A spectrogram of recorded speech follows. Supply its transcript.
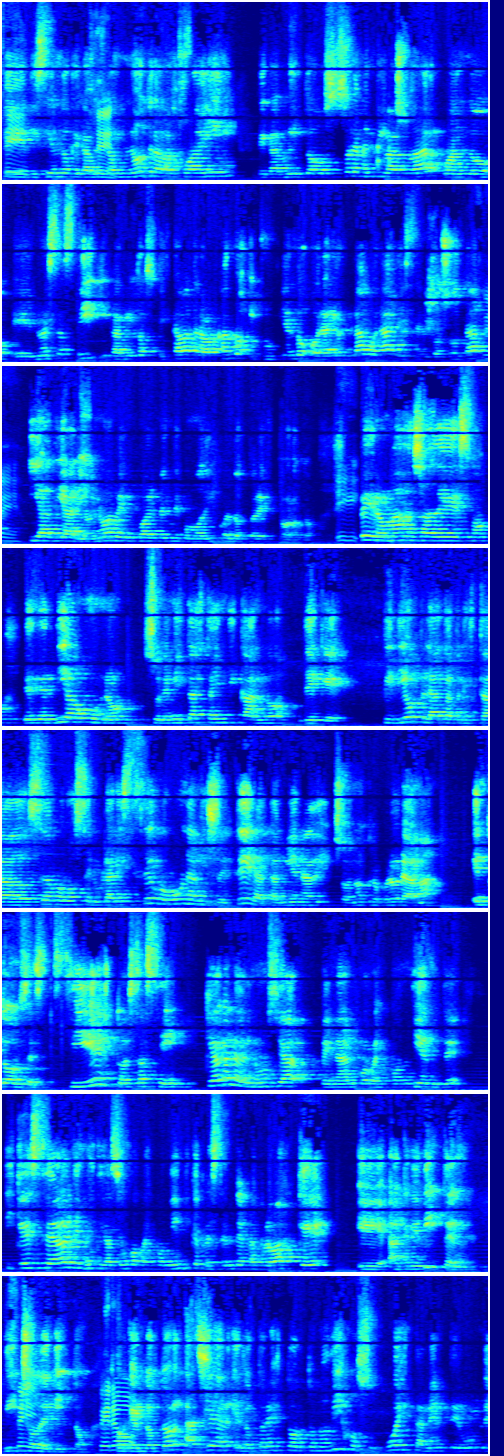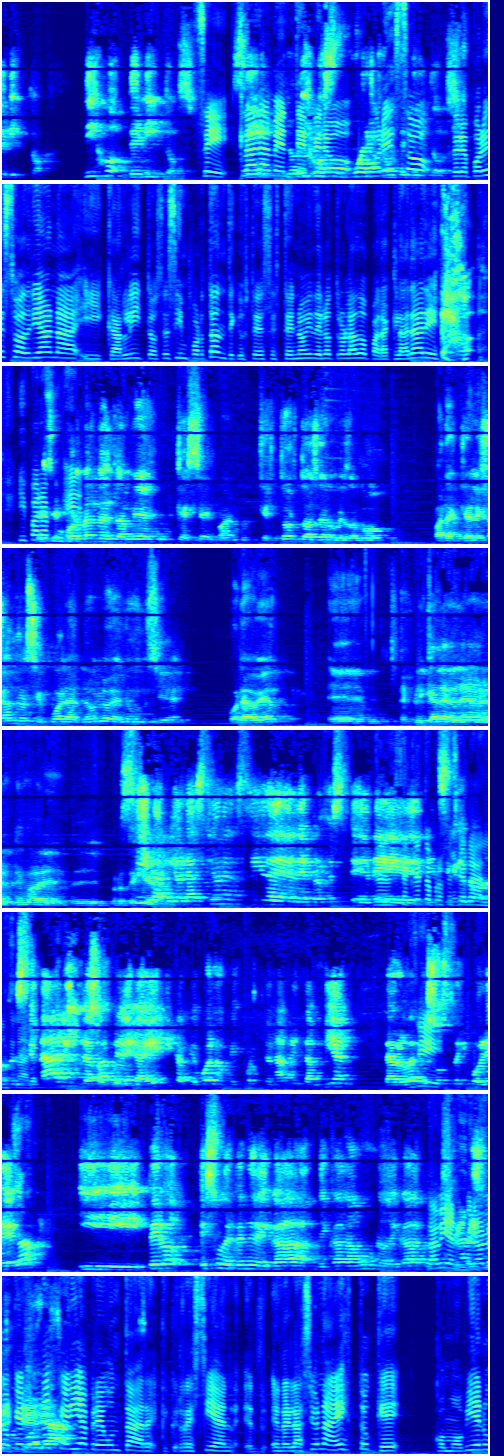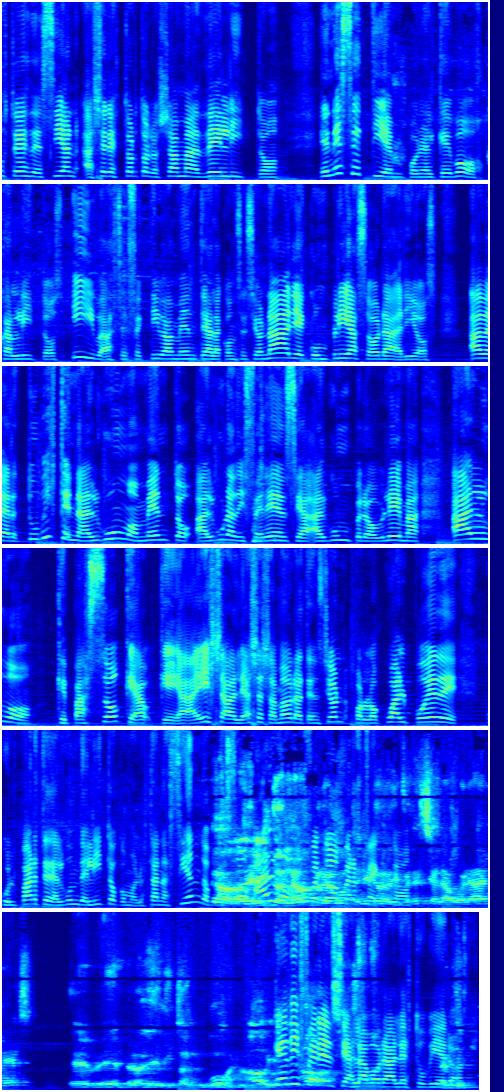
eh, diciendo que Carlitos Sí. no trabajó ahí, que Carlitos solamente iba a ayudar cuando eh, no es así y Carlitos estaba trabajando y cumpliendo horarios laborales en Toyota Sí. y a diario, no eventualmente como dijo el doctor Estorto. Y- Pero más allá de eso, desde el día uno, Zulemita está indicando de que pidió plata prestado, se robó celulares, se robó una billetera, también ha dicho en otro programa. Entonces, si esto es así, que haga la denuncia penal correspondiente y que se haga la investigación correspondiente y que presenten las pruebas que eh, acrediten dicho Sí, delito. pero- Porque el doctor, ayer, el doctor Estorto no dijo supuestamente un delito, dijo delitos. Sí, Sí, claramente, pero por eso, delitos. pero por eso Adriana y Carlitos, es importante que ustedes estén hoy del otro lado para aclarar esto y para es eh, importante también que sepan que Estorto ayer me llamó para que Alejandro Cipuela no lo denuncie por haber eh, explicarle a Adriana el tema de, de proteger. Sí, la violación en sí de, de profe- eh, de- Del secreto profesional. profesional y la parte de la ética, que bueno, que es cuestionable también. La verdad que Sí. yo soy colega, y, pero eso depende de cada, de cada uno, de cada Está bien, pero lo que yo les quería preguntar que- recién, en en relación a esto que, como bien ustedes decían, ayer Estorto lo llama delito. En ese tiempo en el que vos, Carlitos, ibas efectivamente a la concesionaria y cumplías horarios, a ver, ¿tuviste en algún momento alguna diferencia, algún problema, algo que pasó que a, que a ella le haya llamado la atención, por lo cual puede culparte de algún delito como lo están haciendo? ¿Pasó No, delito algo no, fue pero todo hemos perfecto? diferencias laborales, eh, eh, pero delito ninguno, obvio. ¿Qué no. diferencias laborales tuvieron?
